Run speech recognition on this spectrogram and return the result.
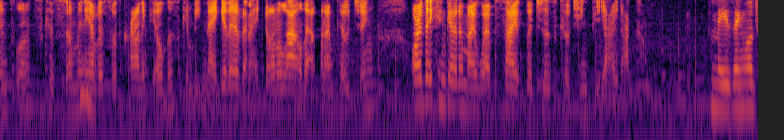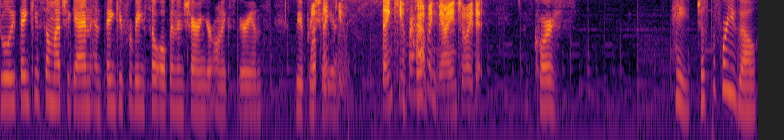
influence because so many hmm. of us with chronic illness can be negative, and I don't allow that when I'm coaching. Or they can go to my website, which is coachingpi.com. Amazing. Well, Julie, thank you so much again. And thank you for being so open and sharing your own experience. We appreciate well, thank you. you. Thank you for having me. I enjoyed it. Of course. Hey, just before you go,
